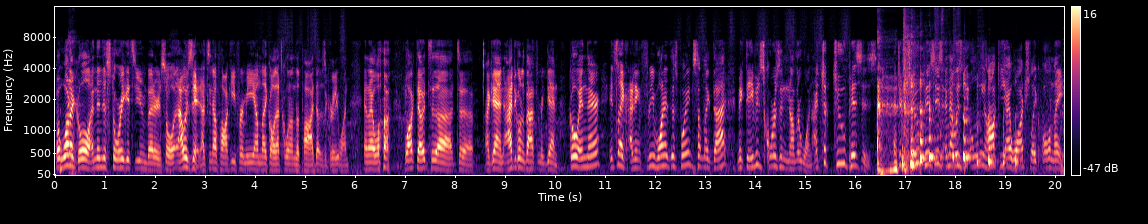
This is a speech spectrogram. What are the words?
But what a goal! And then the story gets even better. So that was it. That's enough hockey for me. I'm like, oh, that's going on the pod. That was a great one. And I wa- walked out to the to again. I had to go to the bathroom again. Go in there. It's like I think three one at this point, something like that. McDavid scores another one. I took two pisses. I took two pisses, and that was the only hockey I watched like all night.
